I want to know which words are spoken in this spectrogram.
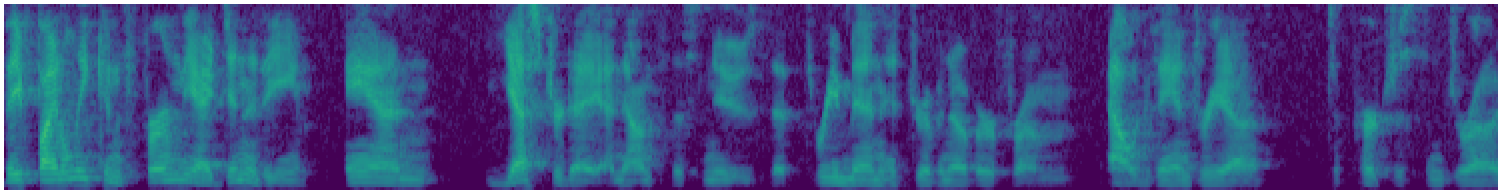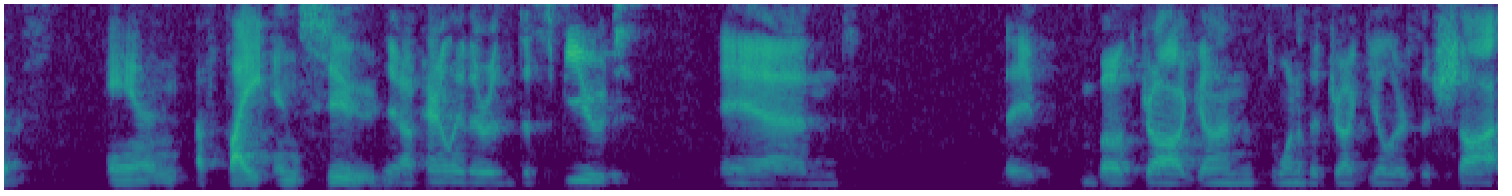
They finally confirmed the identity and yesterday announced this news that three men had driven over from Alexandria to purchase some drugs and a fight ensued. Yeah, apparently there was a dispute, and they both draw guns. One of the drug dealers is shot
